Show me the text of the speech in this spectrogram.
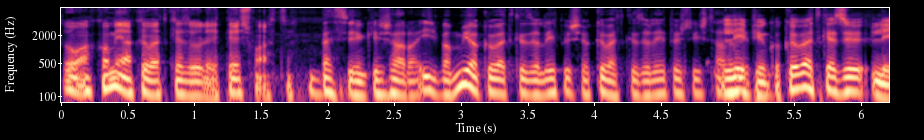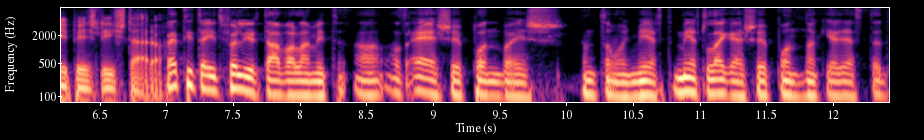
Szóval akkor mi a következő lépés, Marci? Beszéljünk is arra. Így van. Mi a következő lépés? A következő lépés listára. Lépjünk a következő lépéslistára. Peti, te itt fölírtál valamit az első pontba, és nem tudom, hogy miért, miért a legelső pontnak jegyezted.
